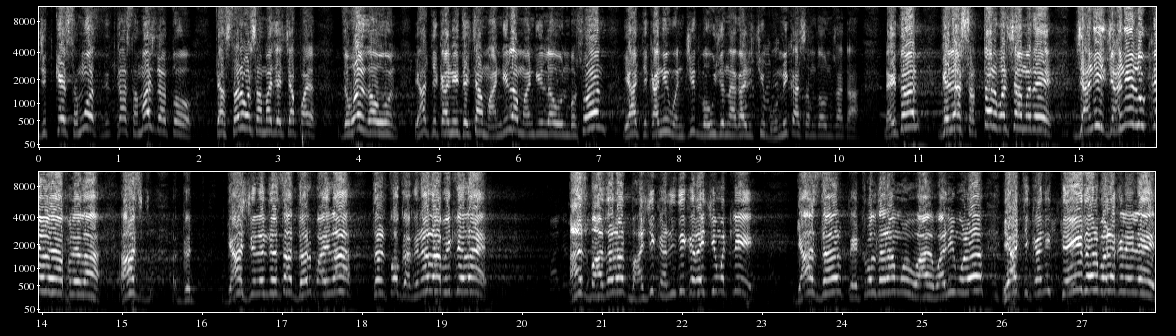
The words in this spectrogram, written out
जितके समूह जितका समाज राहतो त्या सर्व समाजाच्या पाय जवळ जाऊन या ठिकाणी त्याच्या मांडीला मांडी लावून बसून या ठिकाणी वंचित बहुजन आघाडीची भूमिका समजावून सांगा. नाहीतर गेल्या सत्तर वर्षामध्ये ज्यांनी ज्यांनी लुटलेलं आहे आपल्याला आज ग- गॅस सिलेंडरचा दर पाहिला तर तो गगनाला भेटलेला आहे. आज बाजारात भाजी खरेदी करायची म्हटली. गॅस दर पेट्रोल दरामुळे वा- वाढीमुळं या ठिकाणी तेही दर भडकलेले आहेत.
